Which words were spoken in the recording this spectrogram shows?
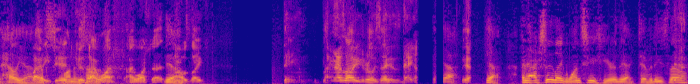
hell yeah, glad he did fun as because I watched. I watched that Yeah. and I was like, damn. Like that's all you can really say is damn. Yeah. Yeah. Yeah. And actually, like, once you hear the activities, though, Yeah.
